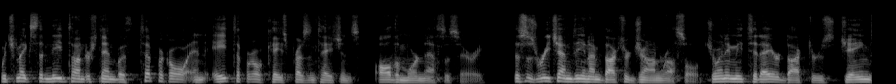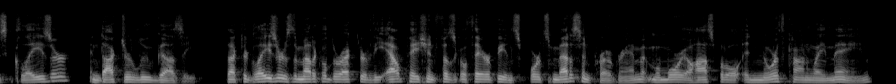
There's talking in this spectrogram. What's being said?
which makes the need to understand both typical and atypical case presentations all the more necessary. This is ReachMD, and I'm Dr. John Russell. Joining me today are Doctors James Glazer and Dr. Lou Guzzi. Dr. Glazer is the medical director of the Outpatient Physical Therapy and Sports Medicine program at Memorial Hospital in North Conway, Maine.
